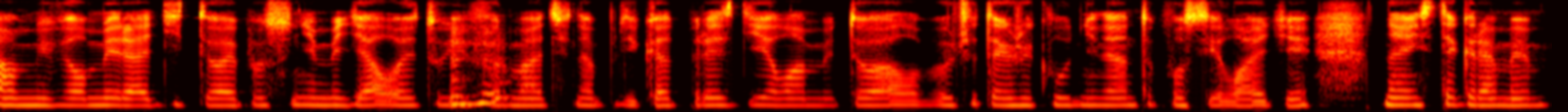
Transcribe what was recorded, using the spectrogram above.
a my veľmi radi to aj posunieme ďalej tú mm-hmm. informáciu, napríklad prezdielame to alebo čo, takže kľudne nám to posielajte na Instagrame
